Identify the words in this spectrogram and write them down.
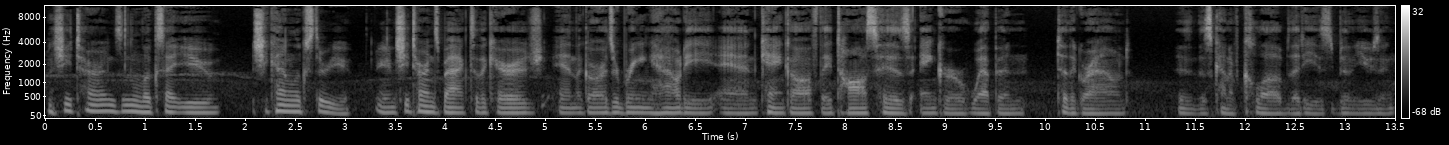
And she turns and looks at you. She kind of looks through you. And she turns back to the carriage, and the guards are bringing Howdy and Kank off. They toss his anchor weapon to the ground, this this kind of club that he's been using.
